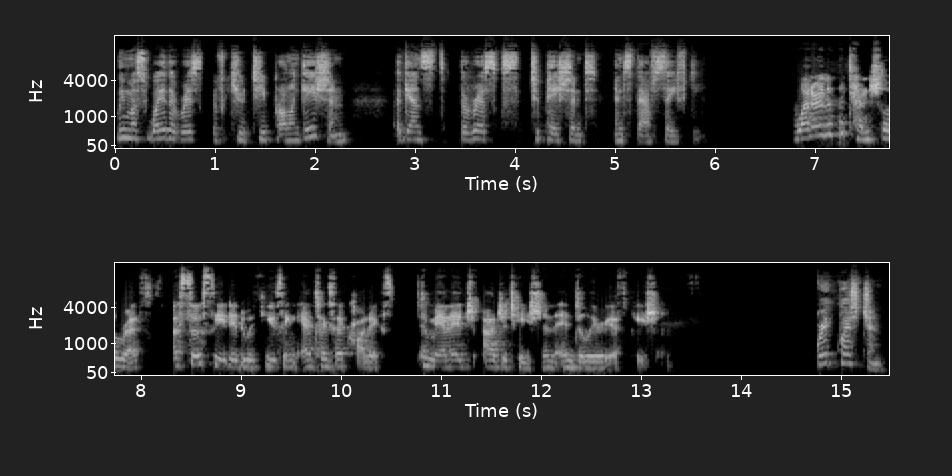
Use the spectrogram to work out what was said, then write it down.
we must weigh the risk of QT prolongation against the risks to patient and staff safety. What are the potential risks associated with using antipsychotics to manage agitation in delirious patients? Great question.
